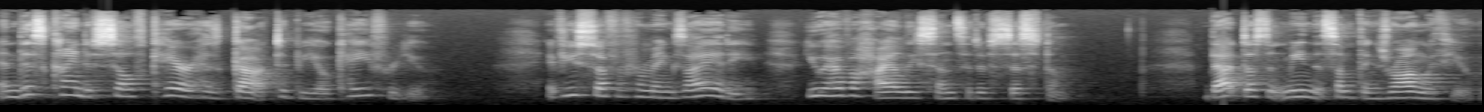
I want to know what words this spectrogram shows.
And this kind of self care has got to be okay for you. If you suffer from anxiety, you have a highly sensitive system that doesn't mean that something's wrong with you.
